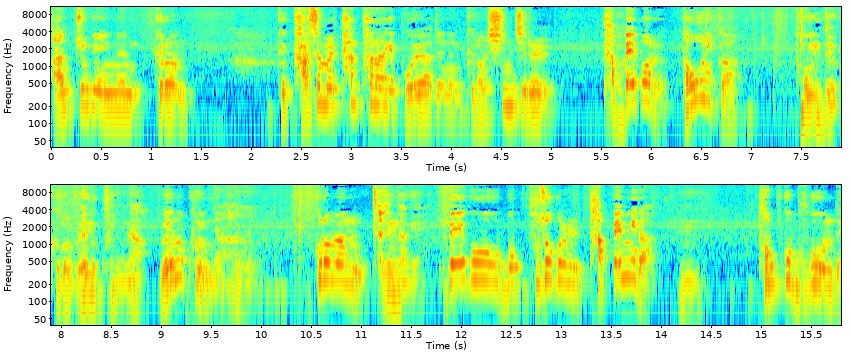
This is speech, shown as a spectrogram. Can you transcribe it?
안쪽에 있는 그런 그 가슴을 탄탄하게 보여야 되는 그런 심지를 다 빼버려요. 더우니까 더운데 그걸 왜 놓고 있나? 왜 놓고 있냐? 어. 그러면 짜증나게. 빼고 뭐 부속을 다 뺍니다. 음. 덥고 무거운데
